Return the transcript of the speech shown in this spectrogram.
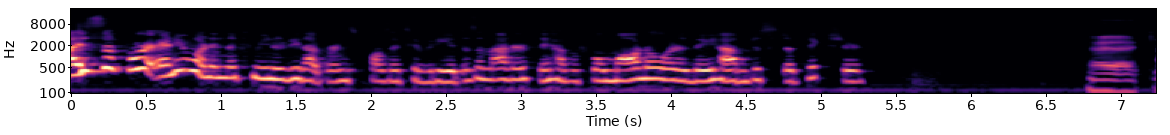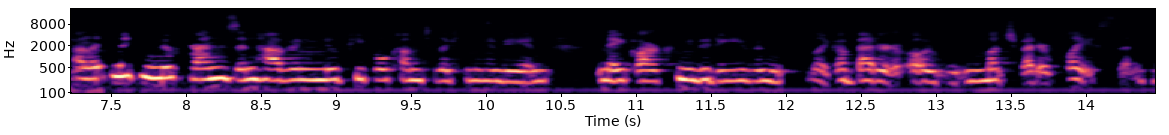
I support anyone in the community that brings positivity. It doesn't matter if they have a full model or they have just a picture. Heck I like making new friends and having new people come to the community and make our community even like a better, a much better place than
